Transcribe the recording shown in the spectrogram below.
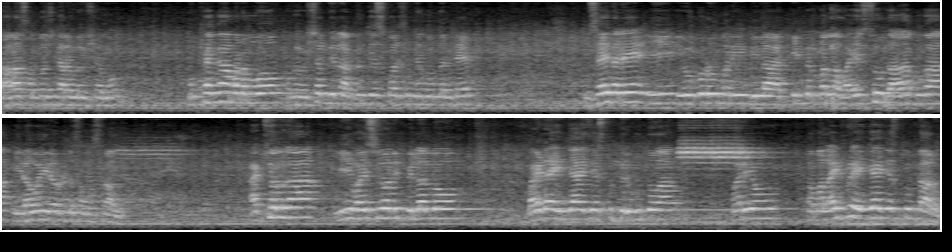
చాలా సంతోషకరమైన విషయము. ముఖ్యంగా మనము ఒక విషయం దీన్ని అర్థం చేసుకోవాల్సింది ఏముందంటే హుసైద్ అనే ఈ యువకుడు మరి వీళ్ళ టీం మెంబర్ల వయస్సు దాదాపుగా ఇరవై ఇరవై రెండు సంవత్సరాలు. యాక్చువల్గా ఈ వయసులోని పిల్లలు బయట ఎంజాయ్ చేస్తూ తిరుగుతూ మరియు తమ లైఫ్లో ఎంజాయ్ చేస్తుంటారు.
